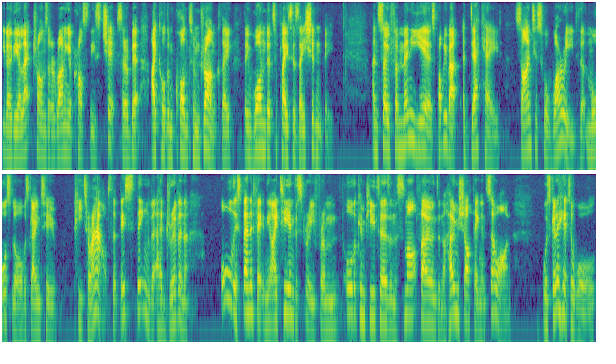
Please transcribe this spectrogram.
you know the electrons that are running across these chips are a bit i call them quantum drunk. They they wander to places they shouldn't be. And so for many years probably about a decade scientists were worried that moore's law was going to peter out that this thing that had driven all this benefit in the IT industry from all the computers and the smartphones and the home shopping and so on was going to hit a wall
